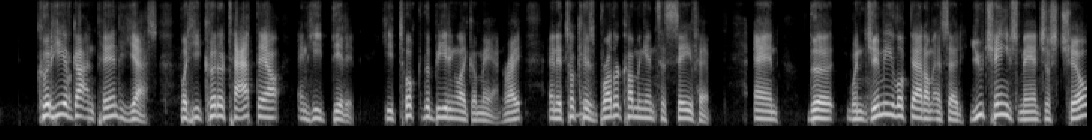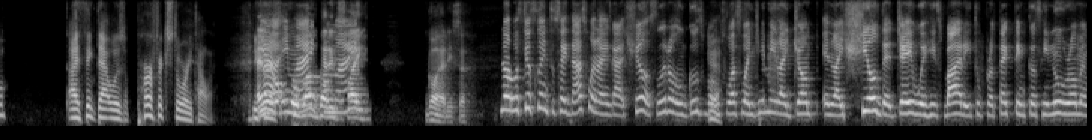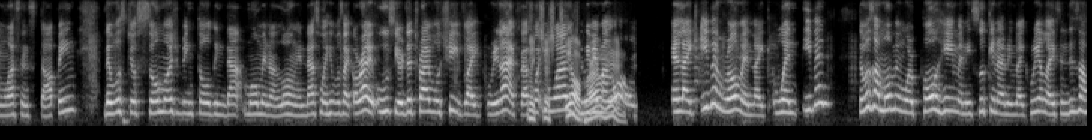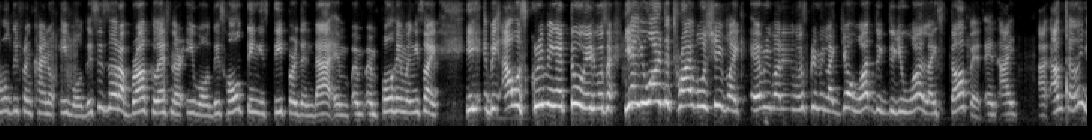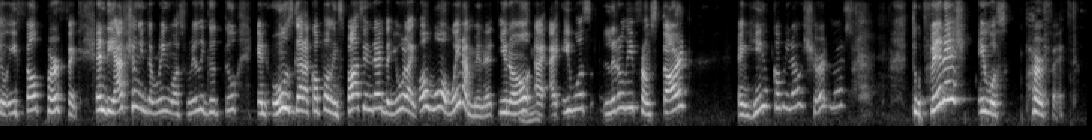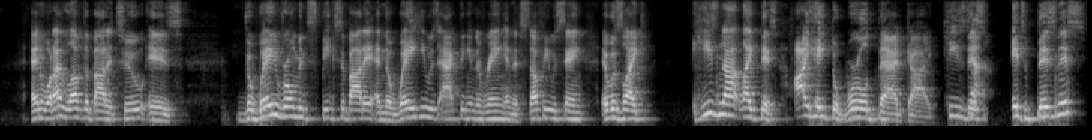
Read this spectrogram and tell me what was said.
Could he have gotten pinned? Yes, but he could have tapped out and he did it. He took the beating like a man, right? And it took his mm-hmm. brother coming in to save him. And the when Jimmy looked at him and said, "You changed, man. Just chill." I think that was a perfect storytelling. And I Yeah, also in love that it's my- like. Go ahead, Issa. No, I was just going to say that's when I got chills, little goosebumps. Was when Jimmy like jumped and like shielded Jey with his body to protect him because he knew Roman wasn't stopping. There was just so much being told in that moment alone, and that's when he was like, "All right, Us, you're the tribal chief. Like, relax. That's Like, what you want. chill, Leave him bro, yeah. alone." And like even Roman, like when even there was a moment where Paul Heyman is looking at him, like realizing this is a whole different kind of evil. This is not a Brock Lesnar evil. This whole thing is deeper than that. And, and, and Paul Heyman is like, he, I was screaming it too. He was like, "Yeah, you are the tribal chief." Like everybody was screaming, like, "Yo, what do, do you want? Like, stop it!" And I, I, I'm telling you, it felt perfect. And the action in the ring was really good too. And Us got a couple of spots in there that you were like, "Oh, whoa, wait a minute!" You know, Mhm. I, I, it was literally from start and him coming out shirtless to finish. It was perfect. And what I loved about it too is the way Roman speaks about it and the way he was acting in the ring and the stuff he was saying. It was like he's not like this. I hate the world bad guy. He's this. Yeah. It's business.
